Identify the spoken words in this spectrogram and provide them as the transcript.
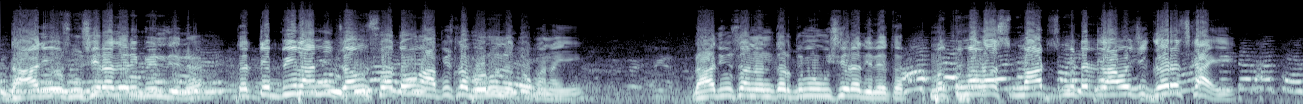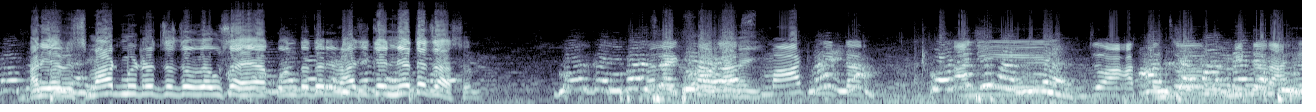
दहा दिवस उशिरा जरी बिल दिलं तर ते बिल आम्ही जाऊन स्वतःहून ऑफिसला भरून येतो का नाही? दहा दिवसानंतर तुम्ही उशिरा दिले तर. मग तुम्हाला स्मार्ट मीटर लावायची गरज काय? आहे आणि स्मार्ट मीटरचा जो व्यवसाय आहे हा कोणता तरी राजकीय नेत्याचा असेल. मला एक सांगा नाही. स्मार्ट मीटर आणि जो आताचं मीटर आहे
